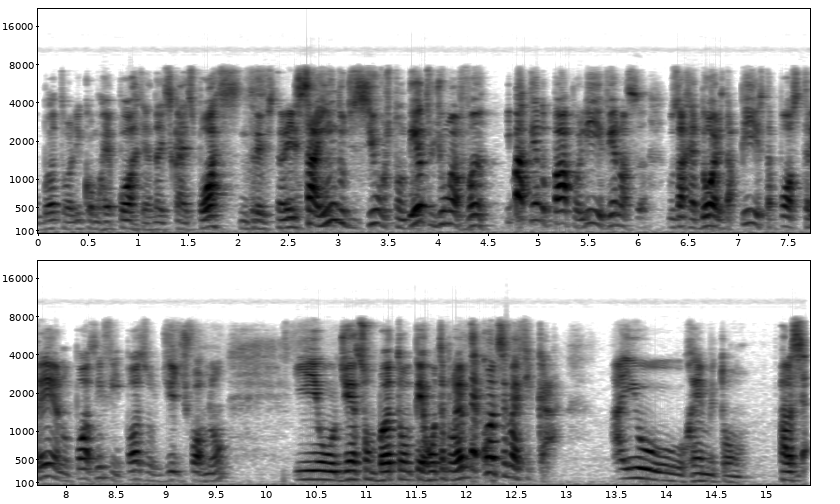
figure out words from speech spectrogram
o Button ali como repórter da Sky Sports, entrevistando ele, saindo de Silverstone dentro de uma van e batendo papo ali, vendo as, os arredores da pista, pós-treino, pós, enfim, pós o dia de Fórmula 1. E o Jenson Button pergunta para ele, até quando você vai ficar? Aí o Hamilton fala assim,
